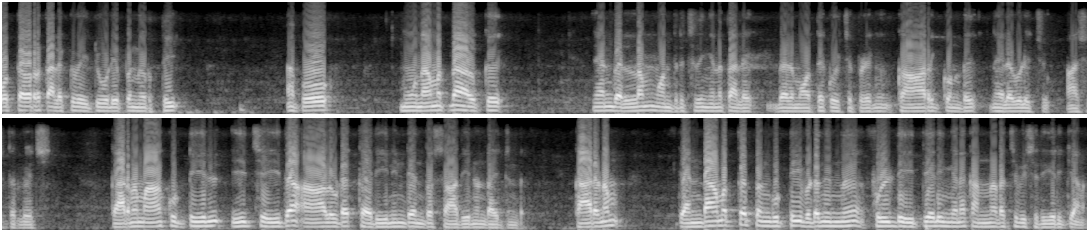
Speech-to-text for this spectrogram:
ഓത്തവരുടെ തലക്ക് വെയിറ്റ് കൂടിയപ്പോൾ നിർത്തി. അപ്പോൾ മൂന്നാമത്തെ ആൾക്ക് ഞാൻ വെള്ളം മന്ത്രിച്ചത് ഇങ്ങനെ തല മുഖത്തേക്ക് കുഴിച്ചപ്പോഴേക്കും കാറിക്കൊണ്ട് നിലവിളിച്ചു ആശുപത്രിയിൽ വെച്ച്. കാരണം ആ കുട്ടിയിൽ ഈ ചെയ്ത ആളുടെ കരീനിന്റെ എന്തോ സ്വാധീനം ഉണ്ടായിട്ടുണ്ട്. കാരണം രണ്ടാമത്തെ പെൺകുട്ടി ഇവിടെ നിന്ന് ഫുൾ ഡീറ്റെയിൽ ഇങ്ങനെ കണ്ണടച്ച് വിശദീകരിക്കുകയാണ്.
